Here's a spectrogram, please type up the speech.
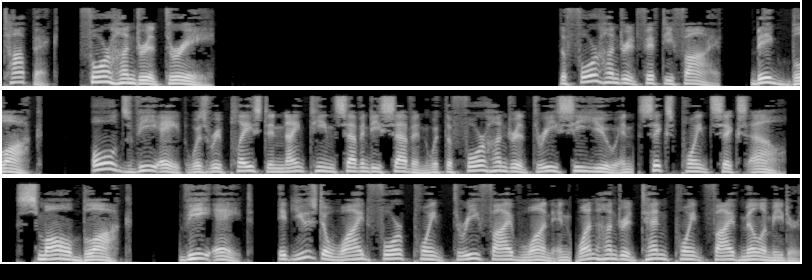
Topic 403. The 455 Big Block Olds V8 was replaced in 1977 with the 403 Cu in 6.6 L small block V8. It used a wide 4.351 in 110.5 mm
